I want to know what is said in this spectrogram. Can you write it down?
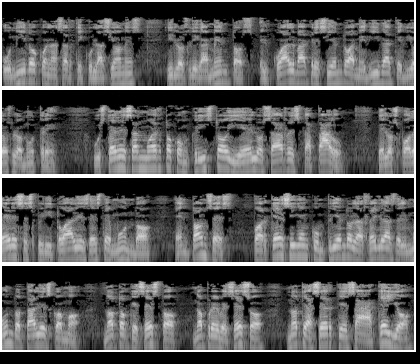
unido con las articulaciones y los ligamentos, el cual va creciendo a medida que Dios lo nutre. Ustedes han muerto con Cristo y Él los ha rescatado de los poderes espirituales de este mundo. Entonces, ¿por qué siguen cumpliendo las reglas del mundo tales como no toques esto, no pruebes eso, no te acerques a aquello?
